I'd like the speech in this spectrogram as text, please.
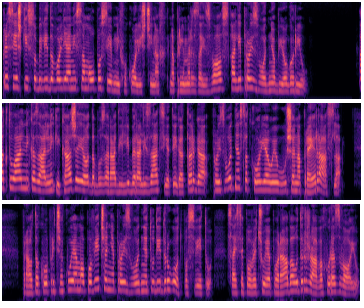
Presežki so bili dovoljeni samo v posebnih okoliščinah, naprimer za izvoz ali proizvodnjo biogoriv. Aktualni kazalniki kažejo, da bo zaradi liberalizacije tega trga proizvodnja sladkorja v EU še naprej rasla. Prav tako pričakujemo povečanje proizvodnje tudi drugot po svetu, saj se povečuje poraba v državah v razvoju.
